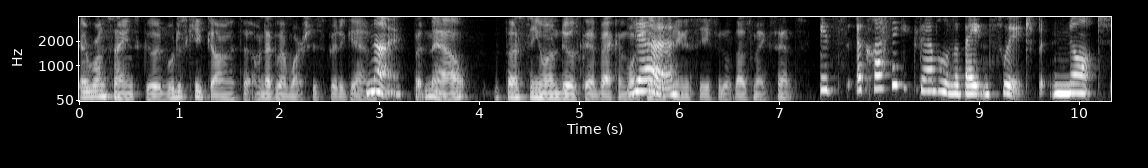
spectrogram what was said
everyone's saying it's good. We'll just keep going with it. I'm never going to watch this bit again. No, But now, the first thing you want to do is go back and watch Yeah. everything to see if it does make sense. it's a classic example of a bait and switch, but not.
